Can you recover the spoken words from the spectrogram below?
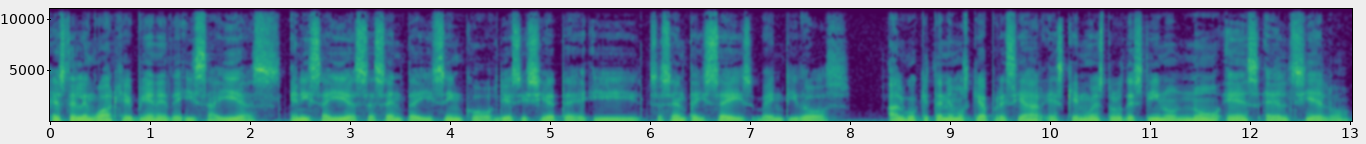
Este lenguaje viene de Isaías, en Isaías 65, 17 y 66, 22. Algo que tenemos que apreciar es que nuestro destino no es el cielo,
